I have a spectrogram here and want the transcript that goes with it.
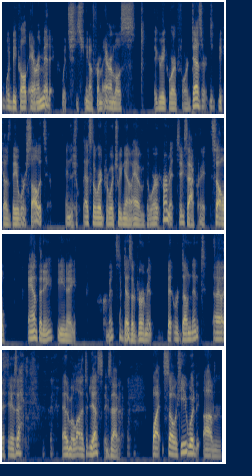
would be called eremitic, which is you know from eremos, the Greek word for desert, because they were solitary, and that's the word for which we now have the word hermit. Exactly. So Anthony, being a hermit, a desert hermit, bit redundant. Uh, exactly. Etymologically, yes, exactly. But so he would um,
